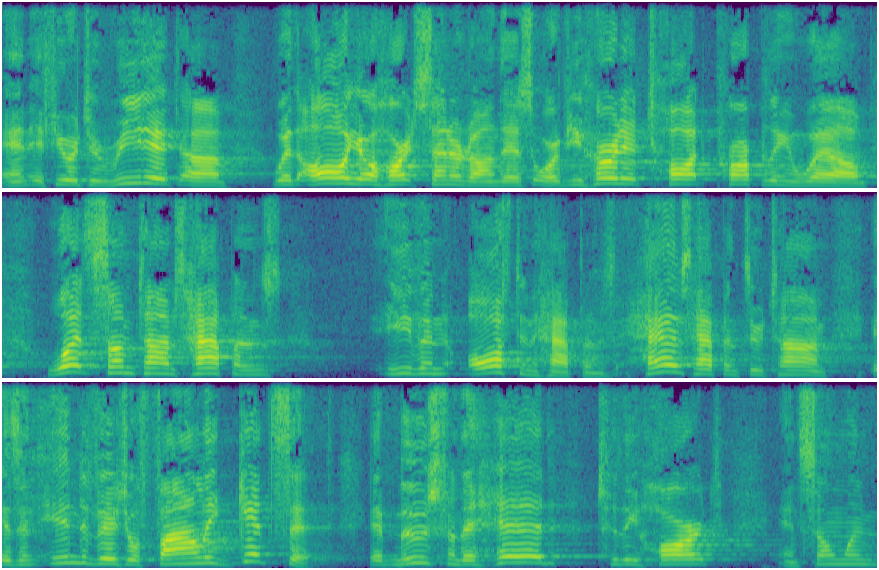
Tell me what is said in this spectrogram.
and if you were to read it uh, with all your heart centered on this, or if you heard it taught properly and well, what sometimes happens, even often happens, has happened through time, is an individual finally gets it. It moves from the head to the heart, and someone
